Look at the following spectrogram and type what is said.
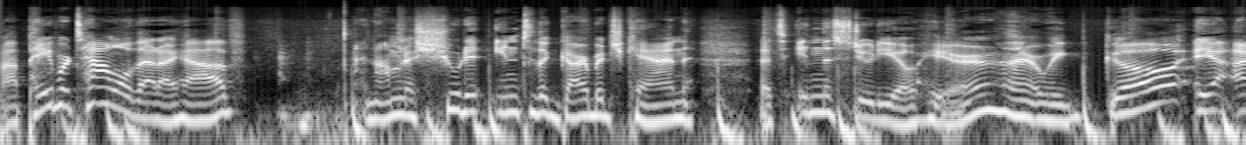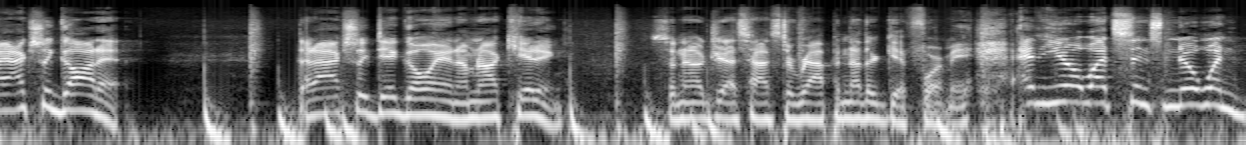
uh, paper towel that I have and I'm to shoot it into the garbage can that's in the studio here. There we go. Yeah, I actually got it. That actually did go in. I'm not kidding. So now Jess has to wrap another gift for me. And you know what? Since no one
